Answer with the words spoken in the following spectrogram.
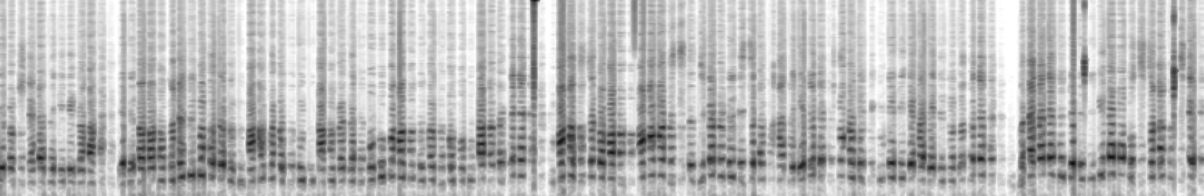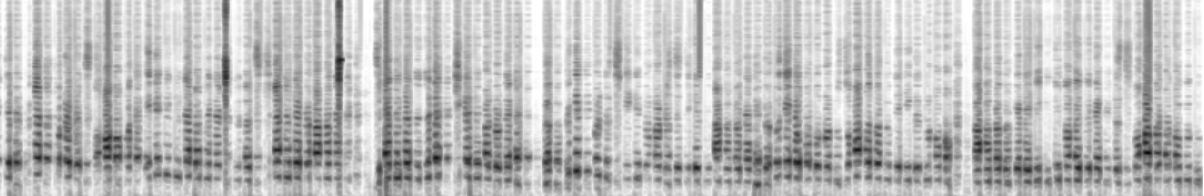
റേഡിയോ ഷെയർ ചെയ്യുക എല്ലാ നന്മകളും താങ്കൾക്കും താങ്കളുടെ കുടുംബാംഗങ്ങൾക്കും ഉണ്ടാകട്ടെ master of arts journalism and electronic media എന്നുള്ളത് band new subject papers of international സ്റ്റാൻഡേർഡാണ് ജനറൽ ലക്ഷ്യങ്ങളുടെ പീപ്പിൾസ് യൂണിവേഴ്സിറ്റി താങ്കളുടെ ഹൃദയപൂർവ്വം സ്വാഗതം ചെയ്യുന്നു താങ്കൾക്ക് ഇന്നോയിലേക്ക് സ്വാഗതം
